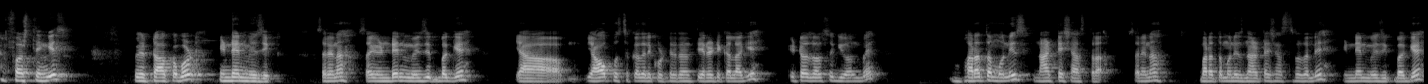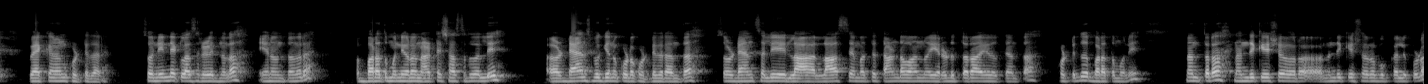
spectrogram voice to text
first thing is will talk about Indian music ಸರಿನಾ? ಸೊ ಇಂಡಿಯನ್ ಮ್ಯೂಸಿಕ್ ಬಗ್ಗೆ ಯಾ, ಯಾವ ಪುಸ್ತಕದಲ್ಲಿ ಕೊಟ್ಟಿದ್ದಾರೆ ಥಿಯರಿಟಿಕಲ್ ಆಗಿ it was also given by Bharata Muni's Natyashastra ಸರಿನಾ? ಭರತ ಮುನಿಸ್ ನಾಟ್ಯಶಾಸ್ತ್ರದಲ್ಲಿ ಇಂಡಿಯನ್ ಮ್ಯೂಸಿಕ್ ಬಗ್ಗೆ ವ್ಯಾಖ್ಯಾನವನ್ನು ಕೊಟ್ಟಿದ್ದಾರೆ. ಸೊ ನಿನ್ನೆ ಕ್ಲಾಸ್ ಹೇಳಿದ್ನಲ್ಲ, ಏನು ಅಂತಂದರೆ ಭರತ ಮುನಿಯವರ ನಾಟ್ಯಶಾಸ್ತ್ರದಲ್ಲಿ ಡ್ಯಾನ್ಸ್ ಬಗ್ಗೆನೂ ಕೂಡ ಕೊಟ್ಟಿದ್ದಾರೆ ಅಂತ. ಸೊ ಡ್ಯಾನ್ಸಲ್ಲಿ ಲಾ, ಲಾಸ್ಯ ಮತ್ತು ತಾಂಡವ ಅನ್ನೋ ಎರಡು ಥರ ಇರುತ್ತೆ ಅಂತ ಕೊಟ್ಟಿದ್ದು ಭರತ ಮುನಿ ನಂತರ ನಂದಿಕೇಶ್ವರ ನಂದಿಕೇಶ್ವರ ಬುಕ್ಕಲ್ಲಿ ಕೂಡ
